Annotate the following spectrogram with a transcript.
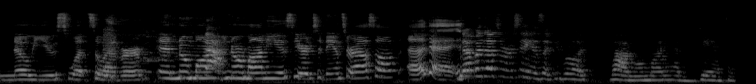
no use whatsoever, and Normani, Normani is here to dance her ass off. Okay. No, but that's what we're saying is like people are like, "Wow, Normani had to dance." Like,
